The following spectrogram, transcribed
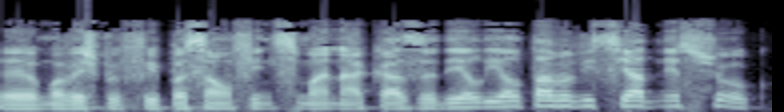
eh, uma vez fui passar um fim de semana à casa dele e ele estava viciado nesse jogo.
